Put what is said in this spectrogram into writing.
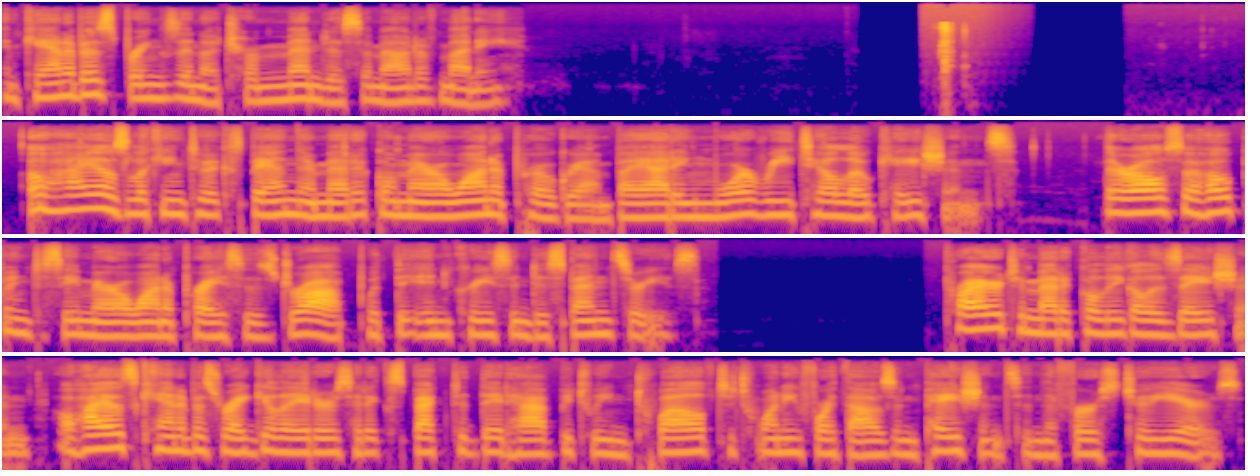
and cannabis brings in a tremendous amount of money. Ohio's looking to expand their medical marijuana program by adding more retail locations. They're also hoping to see marijuana prices drop with the increase in dispensaries. Prior to medical legalization, Ohio's cannabis regulators had expected they'd have between 12 to 24,000 patients in the first 2 years.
